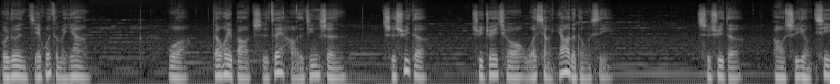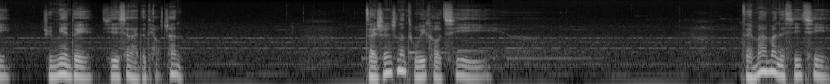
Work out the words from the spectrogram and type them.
不论结果怎么样，我都会保持最好的精神，持续的去追求我想要的东西，持续的保持勇气去面对接下来的挑战。再深深的吐一口气，再慢慢的吸气，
